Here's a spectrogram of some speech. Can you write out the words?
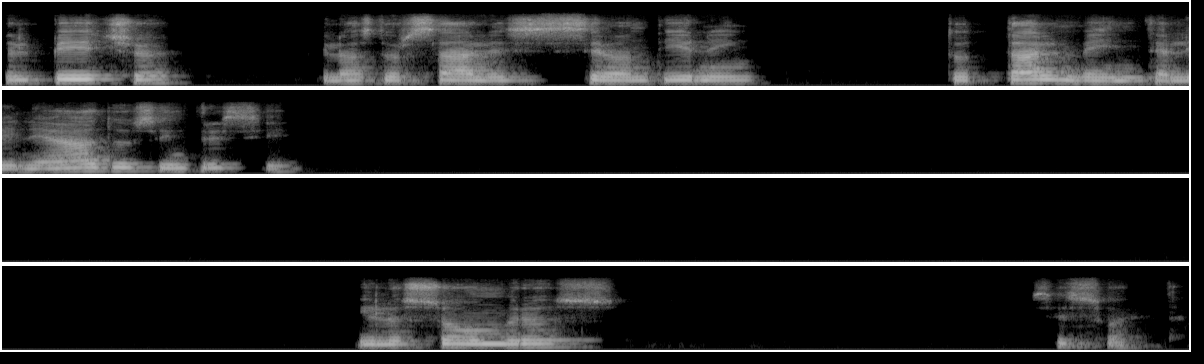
El pecho y las dorsales se mantienen totalmente alineados entre sí. Y los hombros se sueltan.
